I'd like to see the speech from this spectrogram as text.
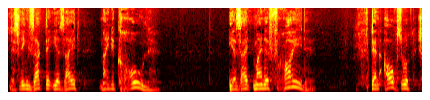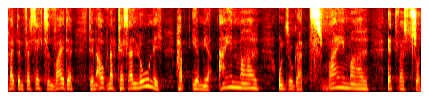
Deswegen sagte, ihr seid meine Krone. Ihr seid meine Freude. Denn auch, so schreibt in Vers 16 weiter, denn auch nach Thessalonik habt ihr mir einmal und sogar zweimal etwas zur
